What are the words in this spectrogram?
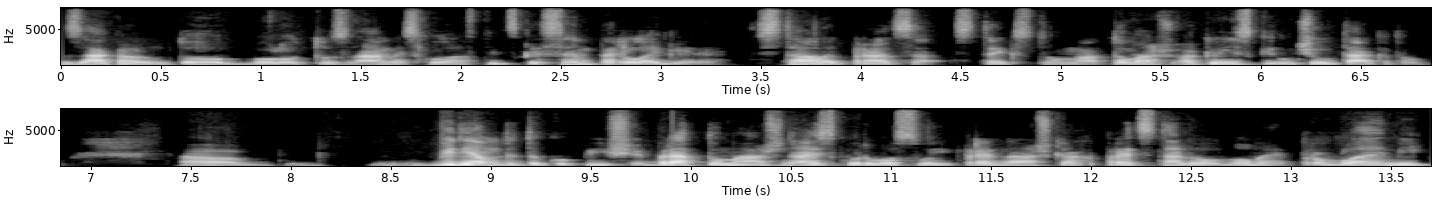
základom toho bolo to známe scholastické semper legere. Stále práca s textom. No a Tomáš Akvinsky učil takto. William de Tocco píše, brat Tomáš najskôr vo svojich prednáškach predstavil nové problémy,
